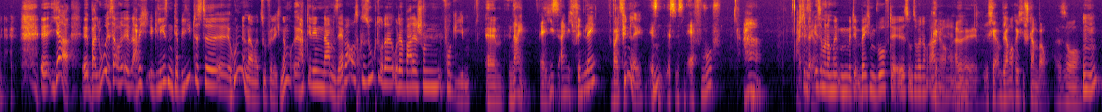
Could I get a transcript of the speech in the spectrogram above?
äh, ja, äh, Balu ist auch, äh, habe ich gelesen, der beliebteste äh, Hundename zufällig. Ne? Äh, Habt ihr den Namen selber ausgesucht oder, oder war der schon vorgegeben? Ähm, nein, er hieß eigentlich Finlay. Weil Finlay? Es, es ist ein F-Wurf. Ah. Ach Das stimmt, ist da ja- ist immer noch mit, mit dem, welchem Wurf der ist und so weiter. Ah, Genau. ja, ja. Also äh, ich, wir haben auch richtig Stammbaum. Also Mhm.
